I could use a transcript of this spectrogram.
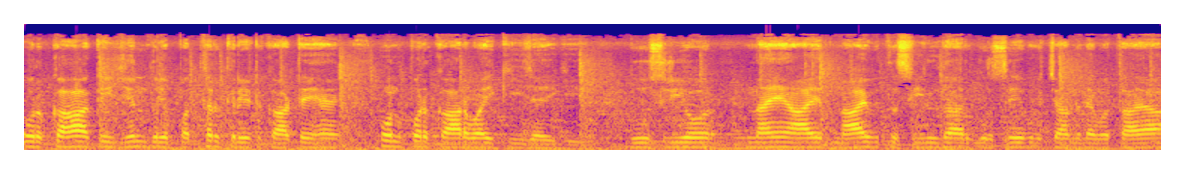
और कहा कि जिन जो पत्थर क्रेट काटे हैं, उन पर कार्रवाई की जाएगी। दूसरी ओर, नए आए नायब तहसीलदार गुरसेवक चंद ने बताया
